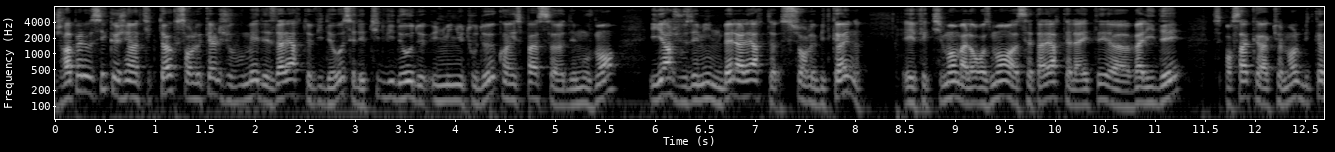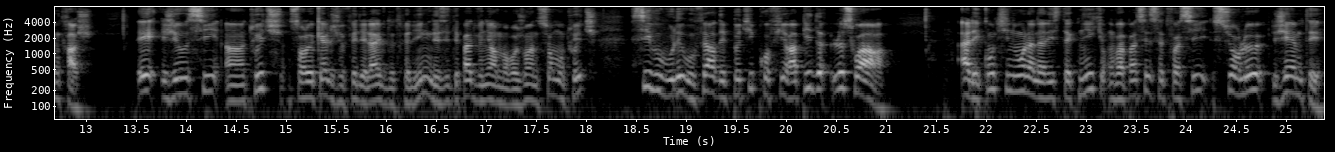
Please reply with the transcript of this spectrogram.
Je rappelle aussi que j'ai un TikTok sur lequel je vous mets des alertes vidéo. C'est des petites vidéos de 1 minute ou deux quand il se passe euh, des mouvements. Hier, je vous ai mis une belle alerte sur le Bitcoin. Et effectivement, malheureusement, cette alerte, elle a été euh, validée. C'est pour ça qu'actuellement, le Bitcoin crash. Et j'ai aussi un Twitch sur lequel je fais des lives de trading. N'hésitez pas à venir me rejoindre sur mon Twitch si vous voulez vous faire des petits profits rapides le soir. Allez, continuons l'analyse technique. On va passer cette fois-ci sur le GMT.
